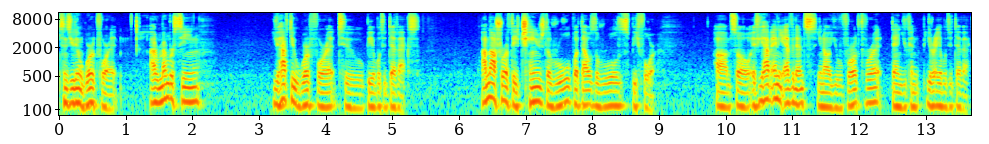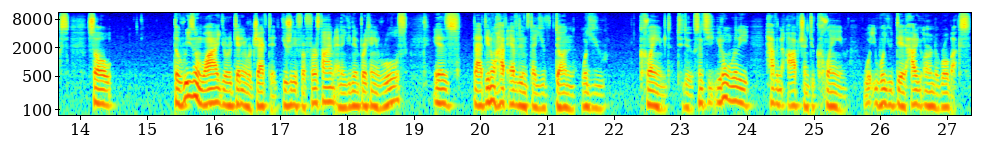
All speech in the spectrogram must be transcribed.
since you didn't work for it. I remember seeing you have to work for it to be able to devex i'm not sure if they changed the rule but that was the rules before. Um, so if you have any evidence you know you've worked for it then you can you're able to devex so the reason why you're getting rejected usually for first time and you didn't break any rules is that they don't have evidence that you've done what you claimed to do. Since you don't really have an option to claim what you, what you did, how you earned the Robux.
